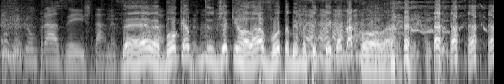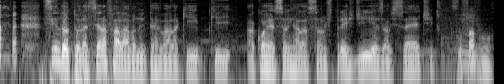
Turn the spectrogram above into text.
é sempre um prazer estar nessa É, sala. é bom que no dia que rolar, eu vou também, mas tem que ter Coca-Cola. Sim, doutora, a senhora falava no intervalo aqui que a correção em relação aos três dias, aos sete, Sim. por favor.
